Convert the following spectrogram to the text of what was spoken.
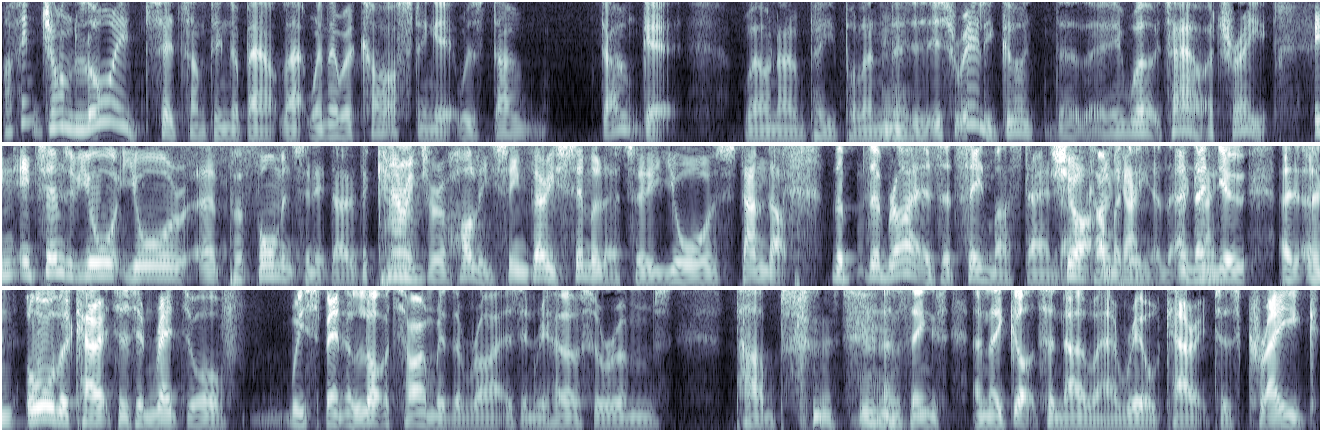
I think John Lloyd said something about that when they were casting it. Was don't don't get well-known people, and Hmm. it- it's really good. It worked out a treat. In, in terms of your your uh, performance in it, though, the character Hmm. of Holly seemed very similar to your stand-up. The the writers had seen my stand-up Sure, comedy, okay, and, and they knew, and, and all the characters in Red Dwarf. We spent a lot of time with the writers in rehearsal rooms, pubs, Mm-hmm. and things, and they got to know our real characters. Craig, s-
